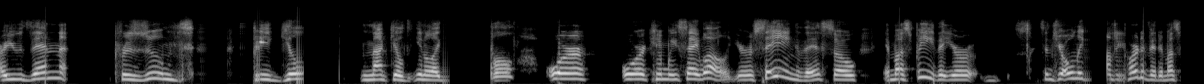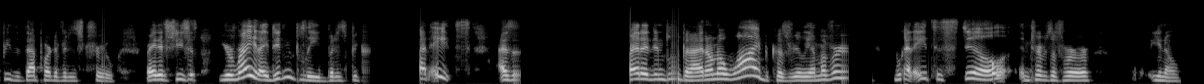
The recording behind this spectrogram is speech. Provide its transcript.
are you then presumed to be guilty, not guilty, you know, like, or or can we say, well, you're saying this, so it must be that you're, since you're only part of it, it must be that that part of it is true, right? If she says, you're right, I didn't bleed, but it's because mukat eitz. As right, I didn't bleed, but I don't know why, because really I'm a virgin. Mukat eitz is still, in terms of her, you know,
